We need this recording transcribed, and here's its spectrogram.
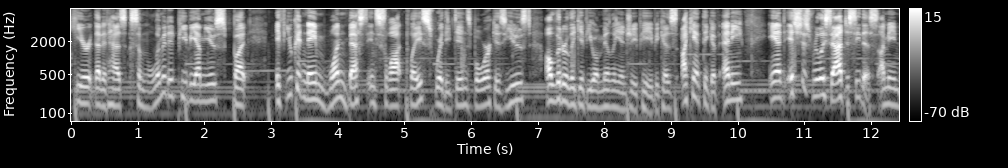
here that it has some limited PVM use, but if you could name one best in slot place where the Dinh's Bulwark is used, I'll literally give you a million GP because I can't think of any, and it's just really sad to see this. I mean,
